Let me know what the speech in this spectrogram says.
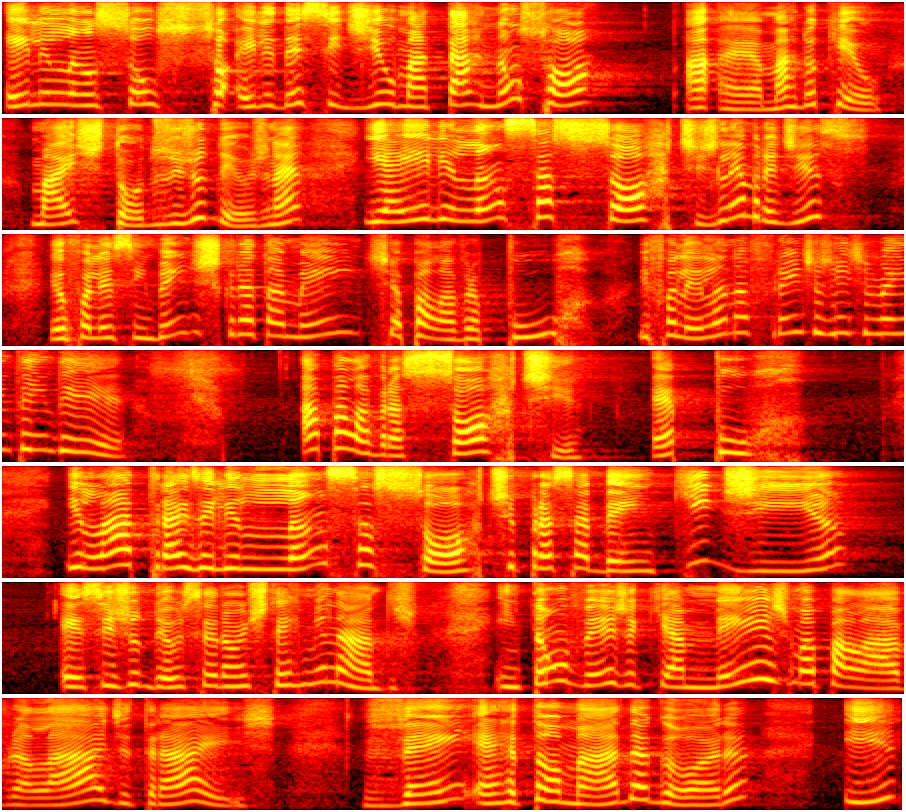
Ele lançou só, ele decidiu matar não só é, Mardoqueu, mas todos os judeus, né? E aí ele lança sortes. Lembra disso? Eu falei assim, bem discretamente, a palavra pur, e falei, lá na frente a gente vai entender. A palavra sorte é pur. E lá atrás ele lança sorte para saber em que dia esses judeus serão exterminados. Então veja que a mesma palavra lá de trás vem é retomada agora e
